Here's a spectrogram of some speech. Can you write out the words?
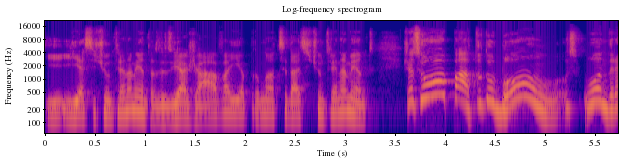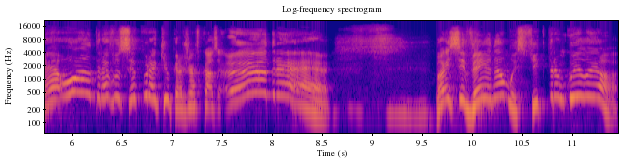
e ia assistir um treinamento. Às vezes viajava, ia para uma cidade assistir um treinamento. Já assim, opa, tudo bom? O André, ô André, você por aqui. O cara já ficava assim, André! Mas se veio, não, mas fique tranquilo aí, ó.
